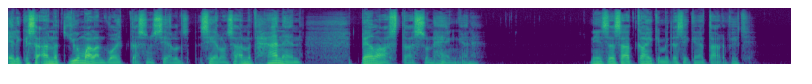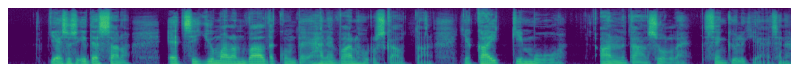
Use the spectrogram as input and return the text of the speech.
eli sä annat Jumalan voittaa sun sielun, sielun sä annat hänen pelastaa sun hengen, niin sä saat kaiken, mitä sä ikinä tarvit. Jeesus itse sanoi, etsi Jumalan valtakunta ja hänen vanhurskauttaan, ja kaikki muu – annetaan sulle sen kylkiäisenä.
